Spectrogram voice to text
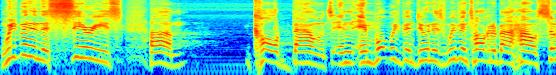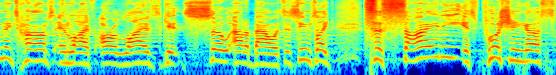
we've been in this series. Um, called balance. And, and what we've been doing is we've been talking about how so many times in life our lives get so out of balance. It seems like society is pushing us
